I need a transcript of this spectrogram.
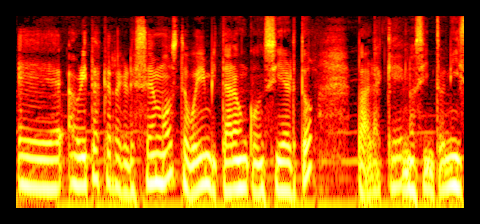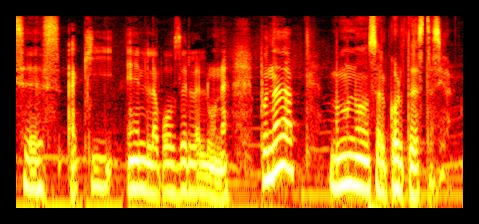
eh, ahorita que regresemos te voy a invitar a un concierto para que nos sintonices aquí en La Voz de la Luna. Pues nada, vámonos al corte de estación.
